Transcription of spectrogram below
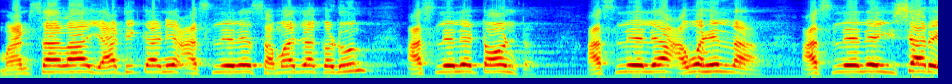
माणसाला या ठिकाणी असलेले समाजाकडून असलेले टॉन्ट असलेल्या अवहेलना असलेले इशारे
